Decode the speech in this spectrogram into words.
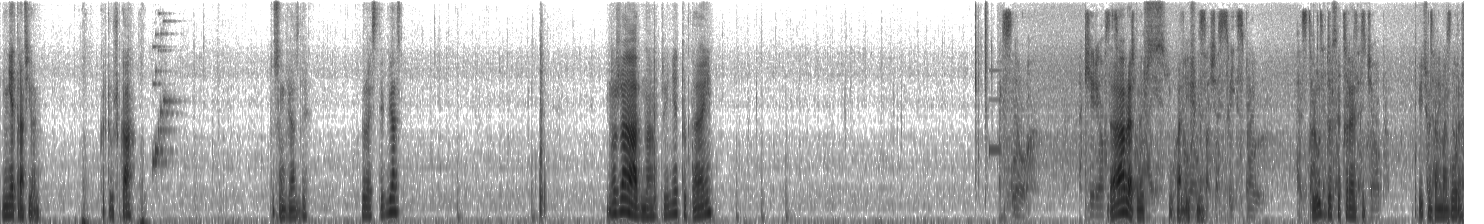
Nie trafiłem. Koczuszka. Tu są gwiazdy. Która z tych gwiazd? No żadna, czyli nie tutaj. Dobra, to już słuchaliśmy. Klucz started do sekretu. Idźmy tam na górę.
